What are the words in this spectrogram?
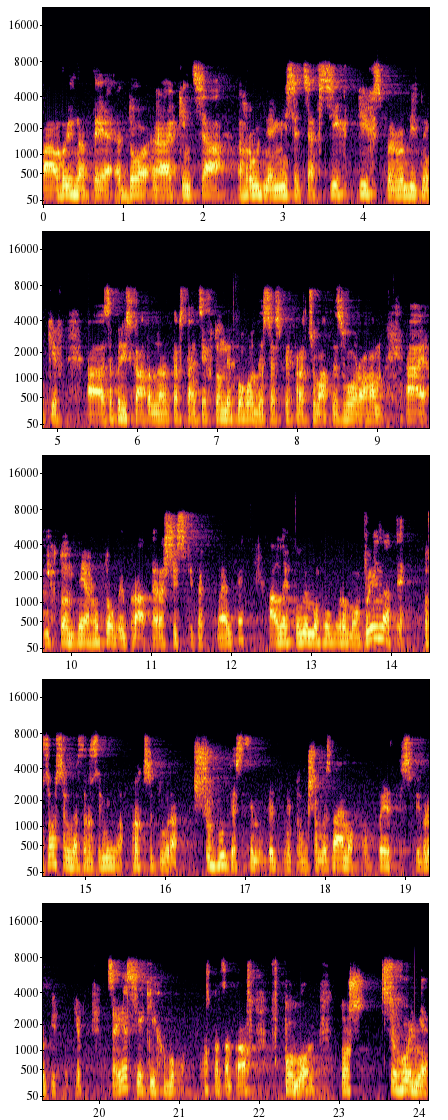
вигнати до е, кінця грудня місяця всіх тих співробітників Запорізької атомної електростанції, хто не погодився співпрацювати з ворогом і хто не готовий брати рашистські документи. Але коли ми говоримо вигнати, то зовсім не зрозуміла процедура, що буде з цими людьми, тому що ми знаємо про безліч співробітників ЗАЕС, яких ворог просто забрав в полон. Тож сьогодні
